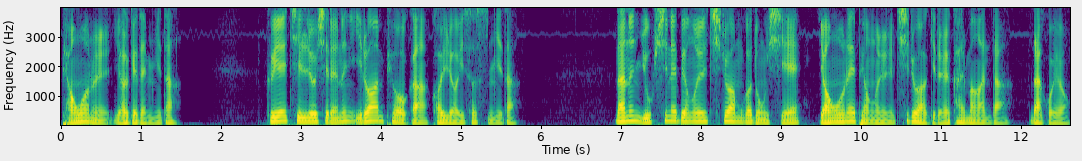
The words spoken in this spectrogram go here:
병원을 열게 됩니다. 그의 진료실에는 이러한 표어가 걸려 있었습니다. 나는 육신의 병을 치료함과 동시에 영혼의 병을 치료하기를 갈망한다. 라고요.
